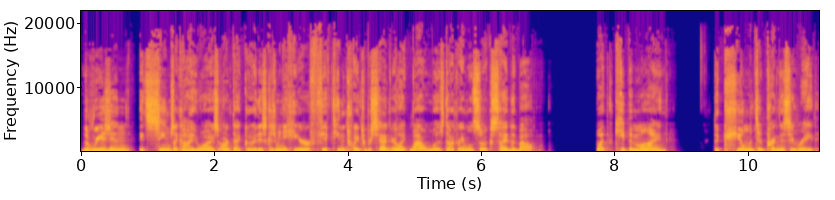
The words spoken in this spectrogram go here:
The reason it seems like IUIs aren't that good is because when you hear 15 to 22%, you're like, wow, what is Dr. Amos so excited about? But keep in mind, the cumulative pregnancy rate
